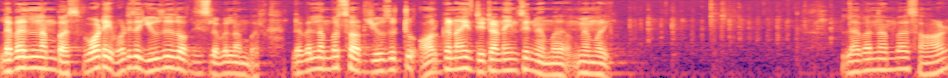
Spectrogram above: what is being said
level numbers. What, what is the uses of this level number? Level numbers are used to organize data names in memory. Level numbers are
